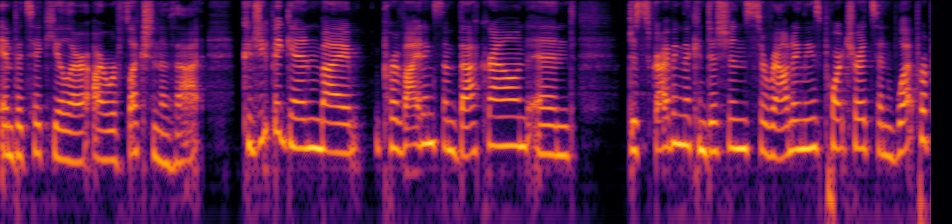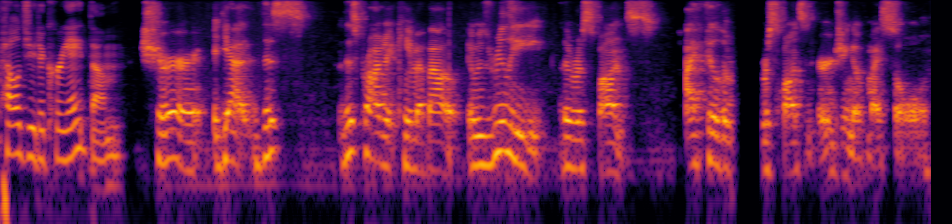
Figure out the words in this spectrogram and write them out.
in particular are a reflection of that. Could you begin by providing some background and describing the conditions surrounding these portraits and what propelled you to create them. Sure. Yeah, this this project came about, it was really the response. I feel the response and urging of my soul.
